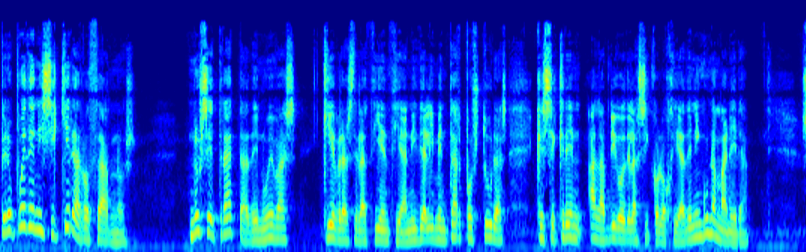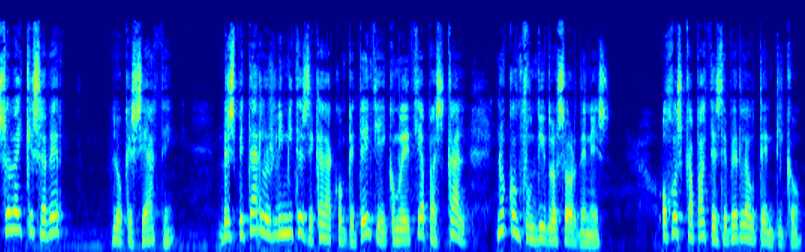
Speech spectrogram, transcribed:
pero puede ni siquiera rozarnos. No se trata de nuevas quiebras de la ciencia ni de alimentar posturas que se creen al abrigo de la psicología, de ninguna manera. Solo hay que saber lo que se hace, respetar los límites de cada competencia y, como decía Pascal, no confundir los órdenes ojos capaces de ver lo auténtico,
